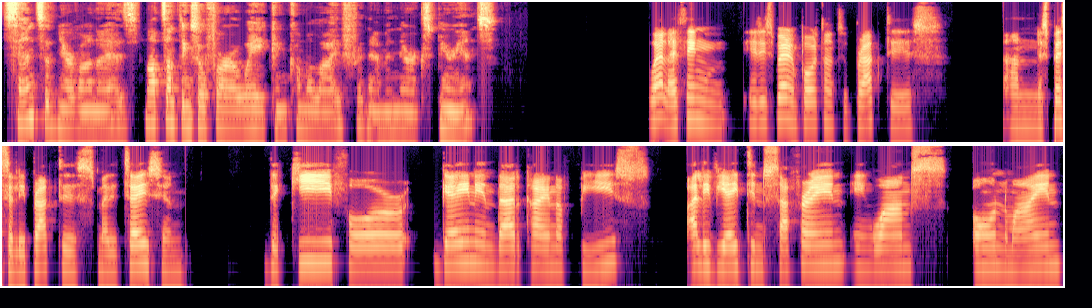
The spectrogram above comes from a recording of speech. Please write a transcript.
sense of nirvana is not something so far away can come alive for them in their experience? Well, I think it is very important to practice and especially practice meditation. The key for gaining that kind of peace alleviating suffering in one's own mind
